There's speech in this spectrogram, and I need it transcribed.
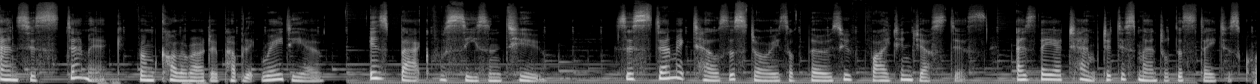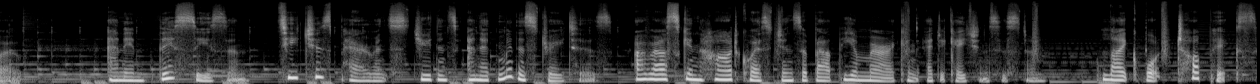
and Systemic from Colorado Public Radio is back for season two. Systemic tells the stories of those who fight injustice as they attempt to dismantle the status quo. And in this season, Teachers, parents, students, and administrators are asking hard questions about the American education system, like what topics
